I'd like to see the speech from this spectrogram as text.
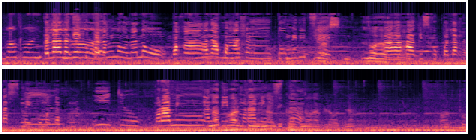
Phone. Kalalagay ko pa lang noon, ano, baka ala pa nga siyang 2 minutes eh. Yes. No have load. Kahahagis ko pa lang, tas may kumagat na. YouTube. Maraming, ano Not dito, working maraming na because isda. no have load na. How to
